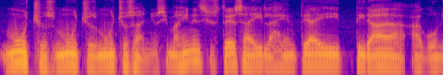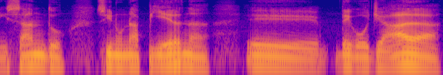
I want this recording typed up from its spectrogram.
muchos, muchos, muchos años. Imagínense ustedes ahí, la gente ahí tirada, agonizando, sin una pierna, eh, degollada,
